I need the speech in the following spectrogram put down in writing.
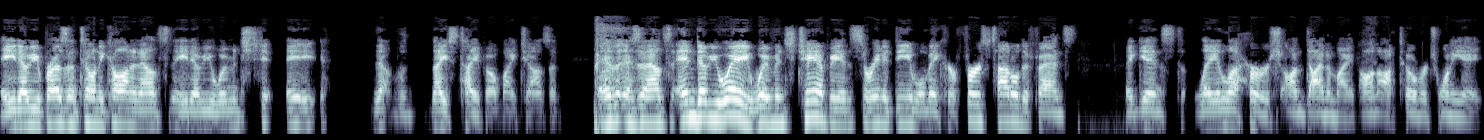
AEW President Tony Khan announced AEW Women's Ch- a, that was nice typo, Mike Johnson. Has, has announced NWA Women's Champion Serena Deeb will make her first title defense against Leyla Hirsch on Dynamite on October 28th.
